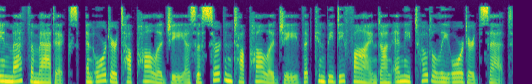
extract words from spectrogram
In mathematics, an order topology is a certain topology that can be defined on any totally ordered set.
